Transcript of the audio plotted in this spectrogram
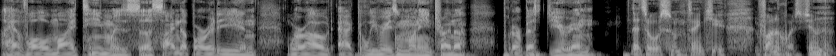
I have all of my team is uh, signed up already, and we're out actively raising money, trying to put our best year in. That's awesome. Thank you. Final question.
